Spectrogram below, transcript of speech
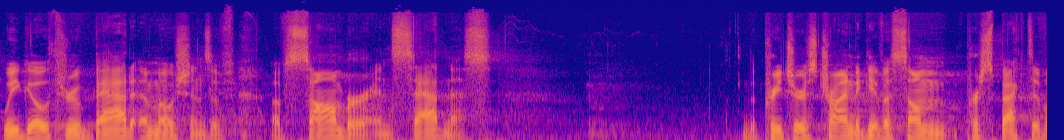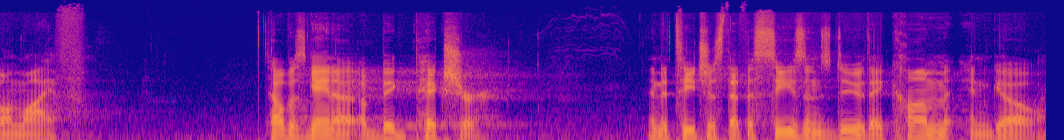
We go through bad emotions of, of somber and sadness. The preacher is trying to give us some perspective on life to help us gain a, a big picture and to teach us that the seasons do, they come and go.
